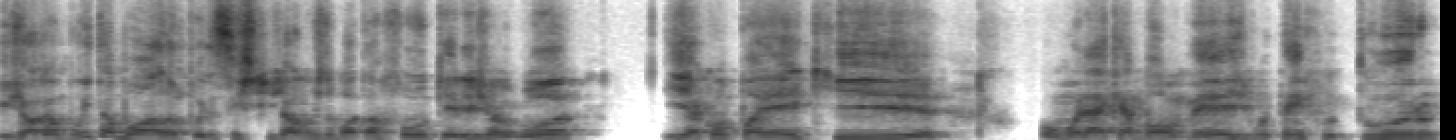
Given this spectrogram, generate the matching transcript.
E joga muita bola, por esses jogos do Botafogo que ele jogou. E acompanhei que o moleque é bom mesmo, tem futuro,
